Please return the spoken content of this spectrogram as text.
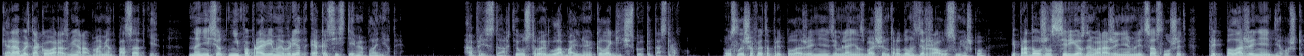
Корабль такого размера в момент посадки нанесет непоправимый вред экосистеме планеты. А при старте устроит глобальную экологическую катастрофу. Услышав это предположение, землянин с большим трудом сдержал усмешку и продолжил с серьезным выражением лица слушать предположение девушки.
